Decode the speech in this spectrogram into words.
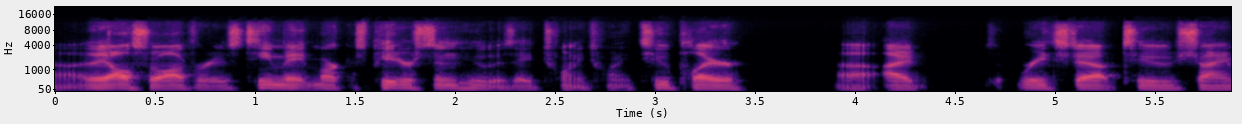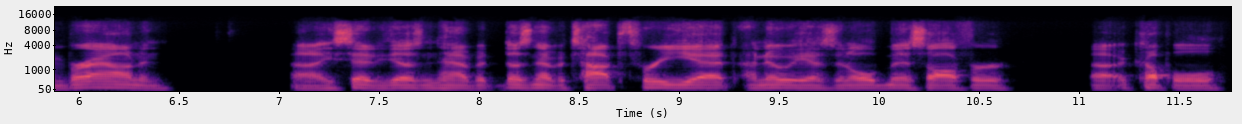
Uh, they also offered his teammate Marcus Peterson, who is a 2022 player. Uh, I reached out to Shyheim Brown, and uh, he said he doesn't have it doesn't have a top three yet. I know he has an Ole Miss offer, uh, a couple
